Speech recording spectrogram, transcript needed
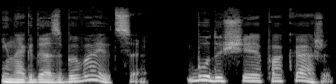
иногда сбываются. Будущее покажет».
